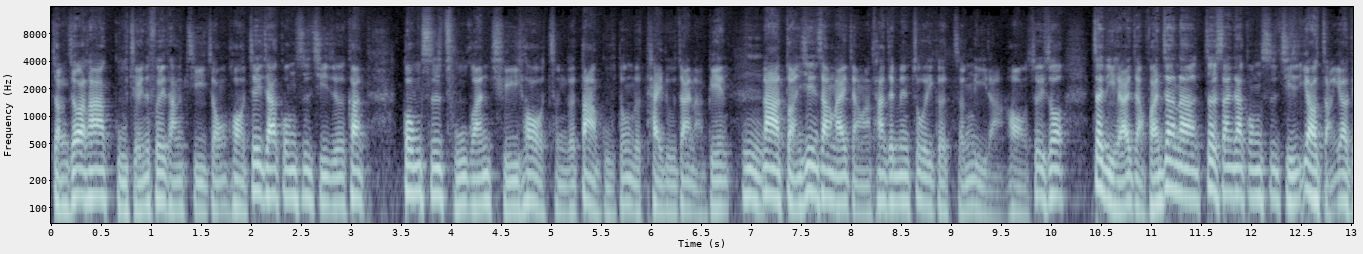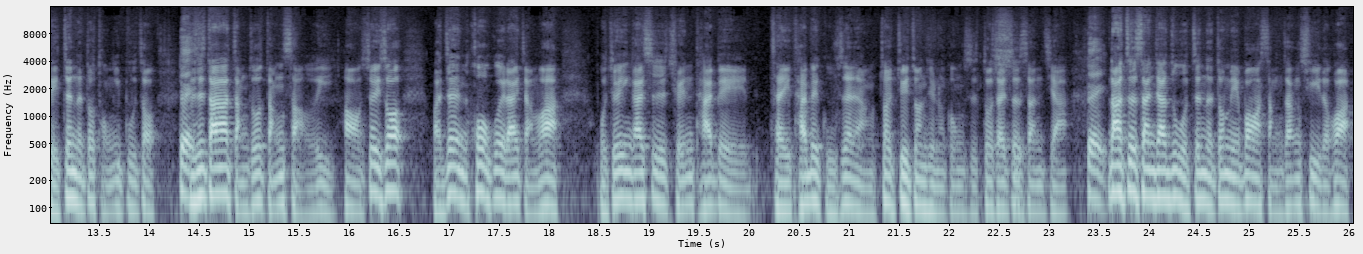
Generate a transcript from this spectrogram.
讲实话，它股权是非常集中。哈，这家公司其实看公司除完期后，整个大股东的态度在哪边。嗯。那短线上来讲呢，它这边做一个整理了。哈，所以说这里来讲，反正呢，这三家公司其实要涨要跌，真的都同一步骤。对。只是大家涨多涨少而已。好，所以说。反正货柜来讲的话，我觉得应该是全台北在台北股市来讲赚最赚钱的公司都在这三家。对，那这三家如果真的都没有办法涨上去的话，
